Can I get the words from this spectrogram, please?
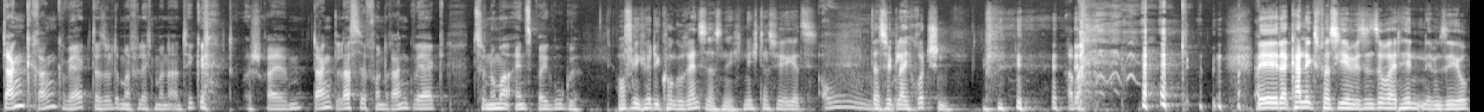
Dank Rankwerk, da sollte man vielleicht mal einen Artikel drüber schreiben. Dank Lasse von Rankwerk zur Nummer 1 bei Google. Hoffentlich hört die Konkurrenz das nicht. Nicht, dass wir jetzt, Oh. dass wir gleich rutschen. Aber Nee, da kann nichts passieren, wir sind so weit hinten im SEO.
